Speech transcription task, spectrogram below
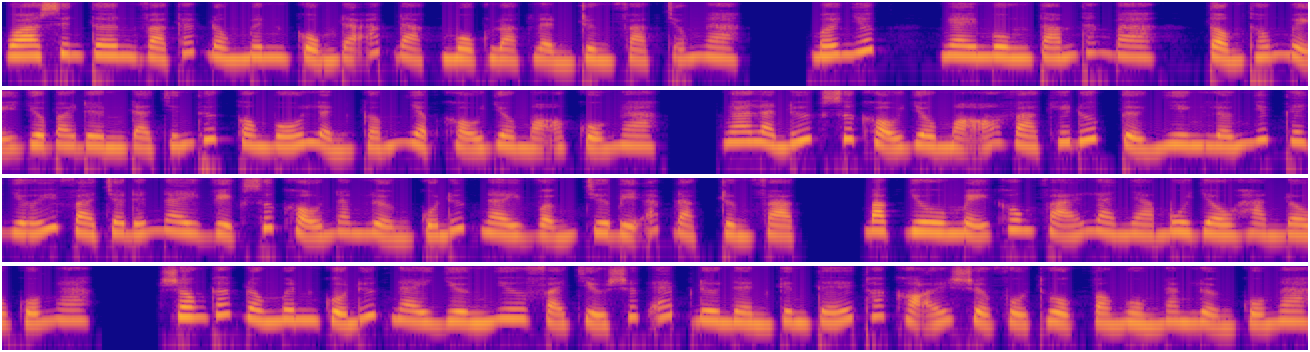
Washington và các đồng minh cũng đã áp đặt một loạt lệnh trừng phạt chống Nga. Mới nhất, ngày 8 tháng 3, Tổng thống Mỹ Joe Biden đã chính thức công bố lệnh cấm nhập khẩu dầu mỏ của Nga. Nga là nước xuất khẩu dầu mỏ và khí đốt tự nhiên lớn nhất thế giới và cho đến nay việc xuất khẩu năng lượng của nước này vẫn chưa bị áp đặt trừng phạt. Mặc dù Mỹ không phải là nhà mua dầu hàng đầu của Nga, song các đồng minh của nước này dường như phải chịu sức ép đưa nền kinh tế thoát khỏi sự phụ thuộc vào nguồn năng lượng của Nga.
